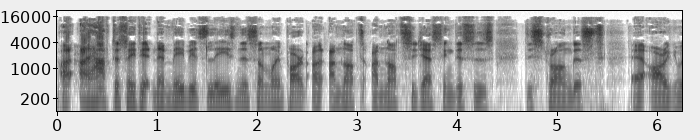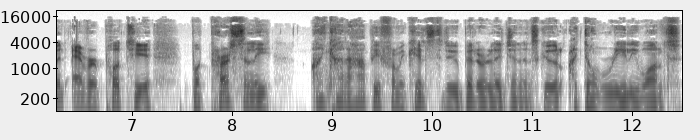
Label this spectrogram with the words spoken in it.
I, I have to say that now maybe it's laziness on my part. I, am not. I'm not suggesting this is the strongest uh, argument ever put to you, but personally. I'm kind of happy for my kids to do a bit of religion in school. I don't really want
